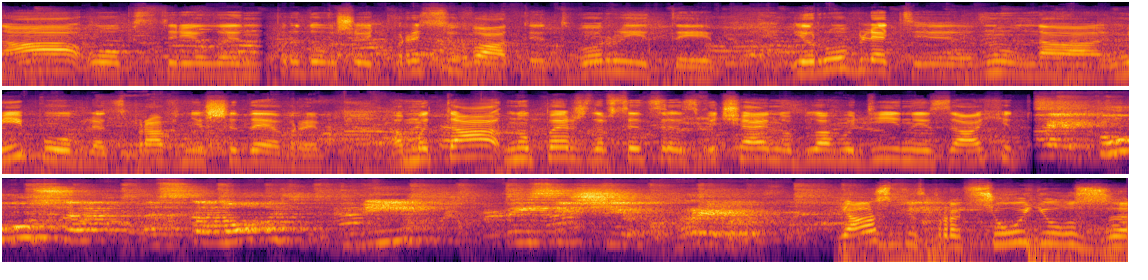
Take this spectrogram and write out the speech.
на обстріли, продовжують працювати, творити і роблять, е, ну на мій погляд, справжні шедеври. А мета, ну перш за все, це звичайно благодійний захід. Цей тубус становить 2 тисячі гривень. Я співпрацюю з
